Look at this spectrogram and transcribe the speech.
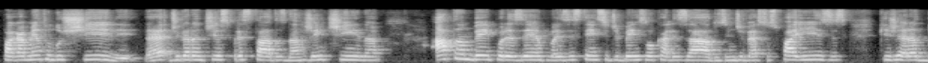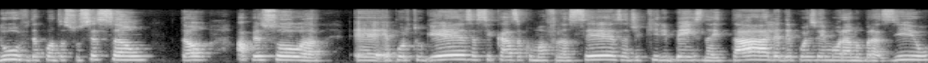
pagamento do Chile, né, de garantias prestadas na Argentina. Há também, por exemplo, a existência de bens localizados em diversos países, que gera dúvida quanto à sucessão. Então, a pessoa é, é, portuguesa, se casa com uma francesa, adquire bens na Itália, depois vem morar no Brasil,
